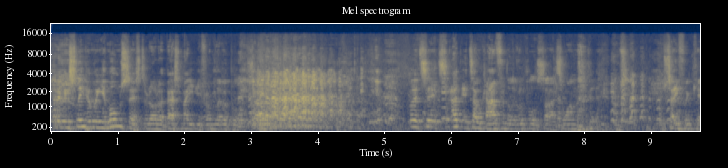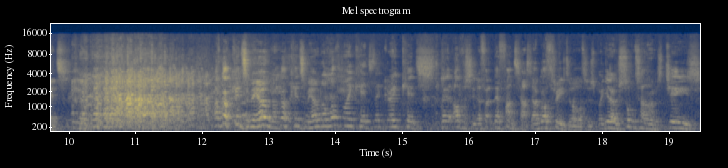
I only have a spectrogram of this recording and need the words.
but if you're sleeping with your mum's sister or her best mate, from Liverpool. So, but it's, it's, it's okay, I'm from the Liverpool side, so I'm, I'm, I'm safe with kids. I've got kids of my own. I've got kids of my own. I love my kids. They're great kids. They're, obviously, they're, they're fantastic. I've got three daughters, but you know, sometimes, geez,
